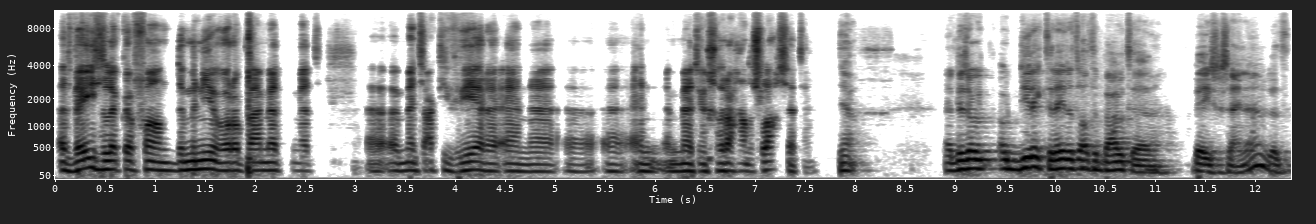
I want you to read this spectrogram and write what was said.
het wezenlijke van de manier waarop wij met, met mensen activeren en, en met hun gedrag aan de slag zetten. Ja, ja dus ook, ook direct de reden dat we altijd buiten bezig zijn. Hè? Dat,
